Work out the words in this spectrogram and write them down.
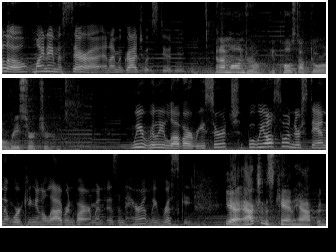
Hello, my name is Sarah and I'm a graduate student. And I'm Andro, a postdoctoral researcher. We really love our research, but we also understand that working in a lab environment is inherently risky. Yeah, accidents can happen,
